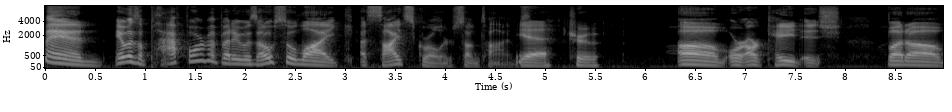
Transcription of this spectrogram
Man, it was a platformer, but it was also like a side scroller sometimes. yeah, true. um or arcade-ish but um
